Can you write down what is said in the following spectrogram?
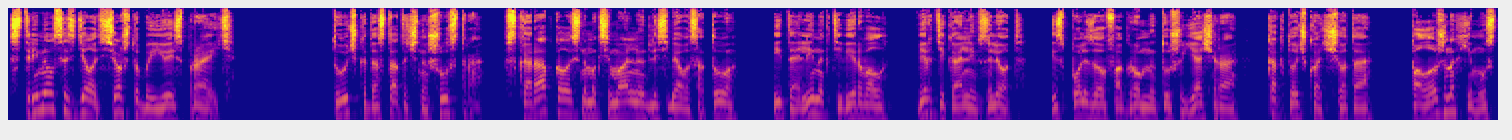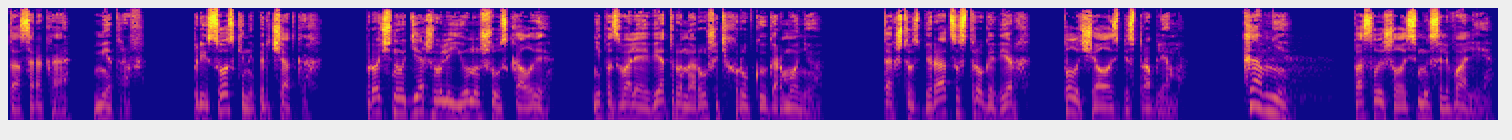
стремился сделать все, чтобы ее исправить. Тучка достаточно шустро вскарабкалась на максимальную для себя высоту, и Тайлин активировал вертикальный взлет, использовав огромную тушу ящера как точку отсчета положенных ему 140 метров. Присоски на перчатках прочно удерживали юношу у скалы, не позволяя ветру нарушить хрупкую гармонию. Так что взбираться строго вверх получалось без проблем. «Камни!» – послышалась мысль Валии.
